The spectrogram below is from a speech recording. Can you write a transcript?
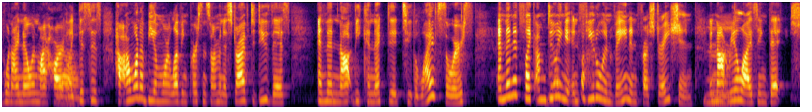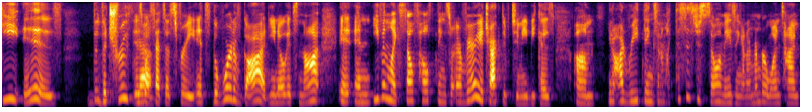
when i know in my heart Yeah. like this is how i want to be a more loving person so i'm going to strive to do this and then not be connected to the life source. And then it's like i'm doing it in futile and vain and frustration and not realizing that he is the, the truth is Yeah. what sets us free. It's the word of god you know? It's not it and even like self-help things are, are very attractive to me because um, you know i'd read things and i'm like this is just so amazing. And i remember one time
